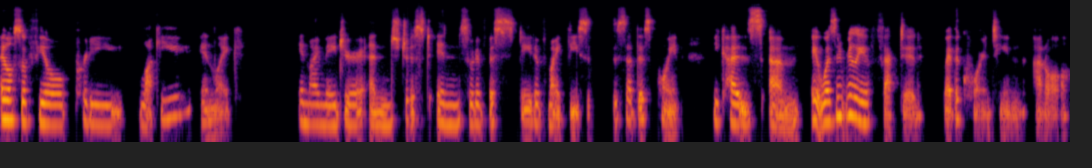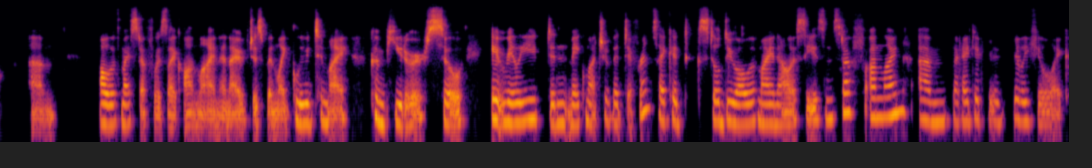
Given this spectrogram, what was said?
I also feel pretty lucky in like in my major and just in sort of the state of my thesis at this point because um, it wasn't really affected by the quarantine at all. Um, all of my stuff was like online and I've just been like glued to my computer. So it really didn't make much of a difference. I could still do all of my analyses and stuff online, um, but I did re- really feel like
